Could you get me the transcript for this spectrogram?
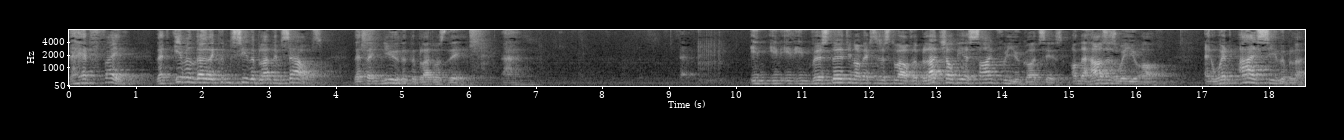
They had faith that even though they couldn't see the blood themselves, that they knew that the blood was there. Uh, in, in, in, in verse 13 of Exodus 12, the blood shall be a sign for you, God says, on the houses where you are. And when I see the blood,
